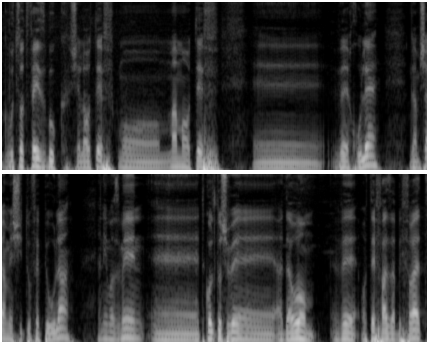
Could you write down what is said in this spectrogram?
בקבוצות פייסבוק של העוטף, כמו מאמה עוטף וכולי. גם שם יש שיתופי פעולה. אני מזמין את כל תושבי הדרום ועוטף עזה בפרט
